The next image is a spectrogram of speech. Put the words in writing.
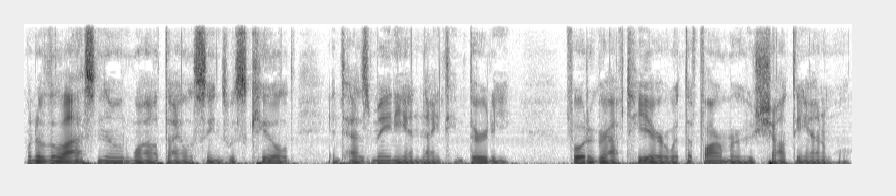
One of the last known wild thylacines was killed in Tasmania in 1930, photographed here with the farmer who shot the animal,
